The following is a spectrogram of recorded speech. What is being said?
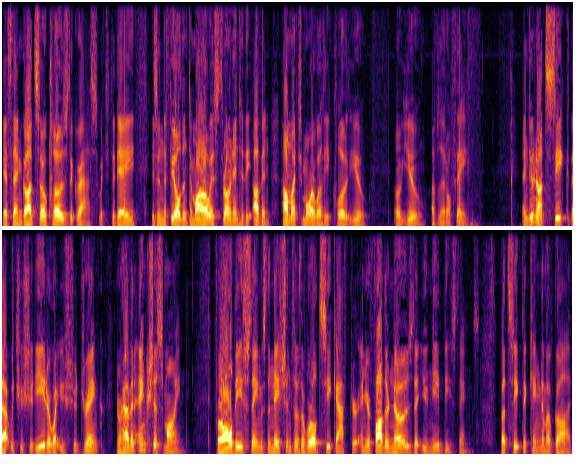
If then God so clothes the grass, which today is in the field and tomorrow is thrown into the oven, how much more will he clothe you, O you of little faith? And do not seek that which you should eat or what you should drink, nor have an anxious mind. For all these things the nations of the world seek after, and your Father knows that you need these things. But seek the kingdom of God,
